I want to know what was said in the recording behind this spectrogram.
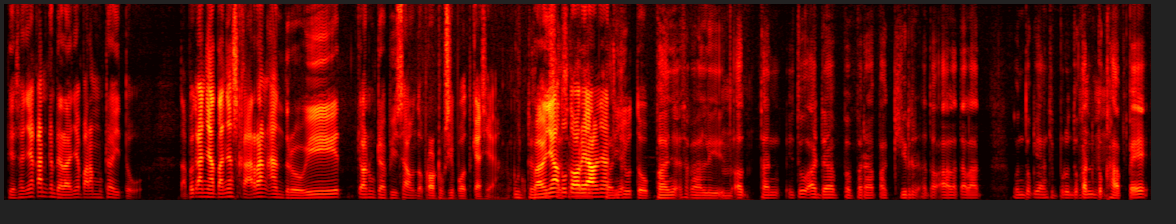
Biasanya kan kendalanya para muda itu. Tapi kan nyatanya sekarang Android kan udah bisa untuk produksi podcast ya. Udah Banyak tutorialnya sekali, di banyak- YouTube. banyak sekali Mm. Oh, dan itu ada beberapa gear atau alat-alat untuk yang diperuntukkan Mm-mm. untuk HP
